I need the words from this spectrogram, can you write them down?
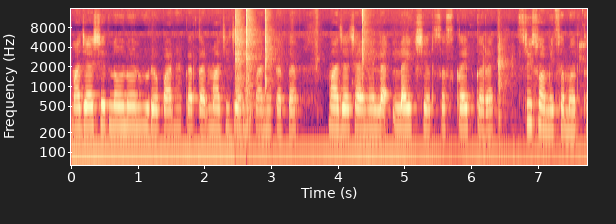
माझ्या असेच नवीन नवीन व्हिडिओ पाहण्याकरता माझी जर्नी पाहण्याकरता माझ्या चॅनेलला लाईक शेअर सबस्क्राईब करा. श्री स्वामी समर्थ.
